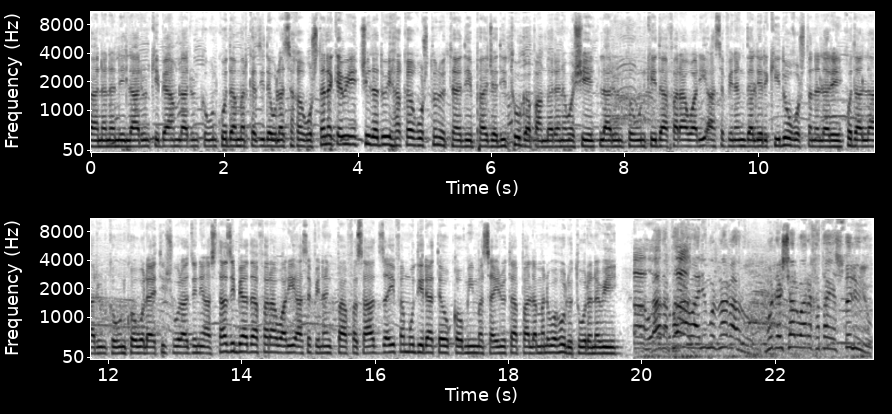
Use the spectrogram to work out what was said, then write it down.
په ننني لاریون کې بیا هم لاریون کوونکو د مرکزي دولت څخه غوښتنه کوي چې د دوی حقه غوښتنو ته دې په جدي توګه پاملرنه وشي. لاریون کوونکي د فراه والي آصف اننګ د لیرې کیدو غوښتنه لري، خو د لاریون کوونکو ولایتي شورا ځینې استازي بیا د فراه والي آصف اننګ په فساد، ضعیفه مدیریت او قومي مسایلو ته په لمن وهلو تورنوي. دا د فراه والي موږ نه غواړو موږ یې شل واره خطا ایستلي یو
